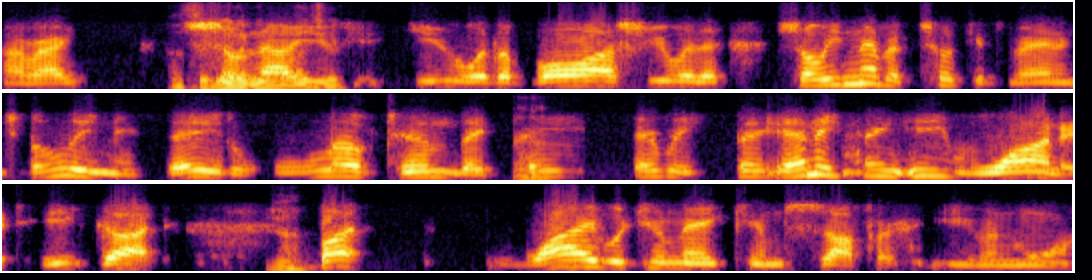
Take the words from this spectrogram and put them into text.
All right. That's a so good now you you were the boss. You were the so he never took advantage. Believe me, they loved him. They paid yeah. everything, anything he wanted, he got. Yeah. But why would you make him suffer even more?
